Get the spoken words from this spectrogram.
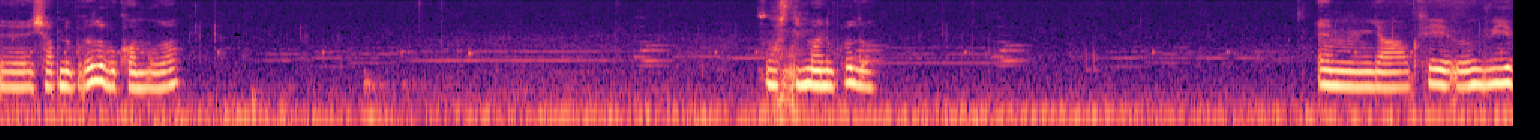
Äh, ich habe eine Brille bekommen, oder? Wo ist denn meine Brille? Ähm, ja, okay, irgendwie.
